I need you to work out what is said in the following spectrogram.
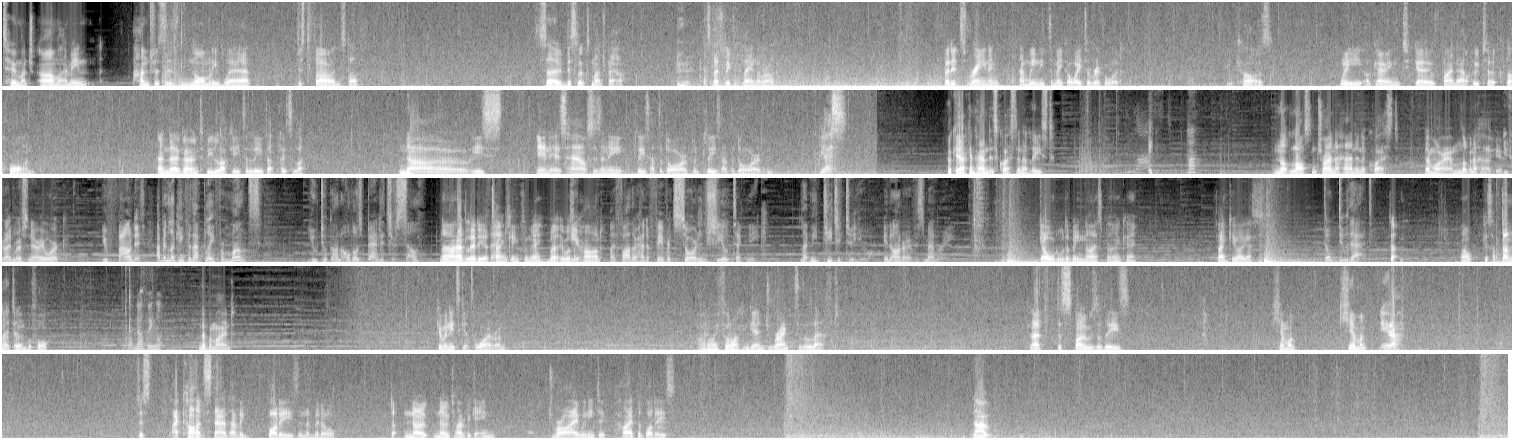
too much armor. I mean, huntresses normally wear just fur and stuff. So this looks much better. Especially for playing the role. But it's raining, and we need to make our way to Riverwood. Because we are going to go find out who took the horn. And they're going to be lucky to leave that place alive. No, he's in his house, isn't he? Please have the door open. Please have the door open. Yes! Okay, I can hand this quest in at least. Huh? I'm not lost, I'm trying to hand in a quest. Don't worry, I'm not gonna hurt you. You tried mercenary work? You found it. I've been looking for that blade for months. You took on all those bandits yourself? No, I had Lydia Thank tanking for me, but it wasn't Here, hard. My father had a favorite sword and shield technique. Let me teach it to you in honor of his memory. Gold would have been nice, but okay. Thank you, I guess. Don't do that. So- oh, guess I've done that Right to then. him before. Nothing like. Never mind. Okay, we need to get to Whiterun. Why do I feel like I'm getting dragged to the left? Can I dispose of these? Come on. Come on. Yeah. Just, I can't stand having bodies in the middle. D- No, no time for getting dry. We need to hide the bodies. No!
